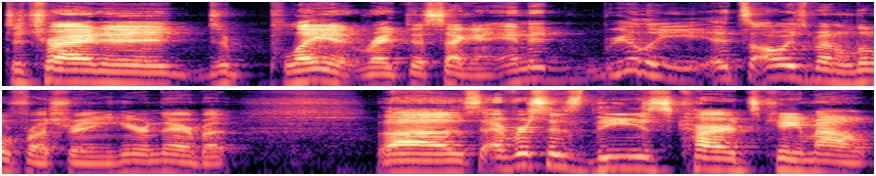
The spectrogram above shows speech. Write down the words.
to try to, to play it right this second. And it really, it's always been a little frustrating here and there. But uh, ever since these cards came out,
